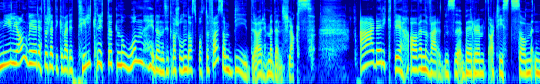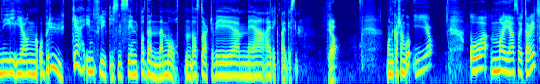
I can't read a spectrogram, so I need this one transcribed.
Neil Young vil rett og slett ikke være tilknyttet noen i denne situasjonen, da Spotify som bidrar med den slags. Er det riktig av en verdensberømt artist som Neil Young å bruke innflytelsen sin på denne måten? Da starter vi med Eirik Bergesen. Ja. Monica Sjango? Ja. Og Maja Sojtavic?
